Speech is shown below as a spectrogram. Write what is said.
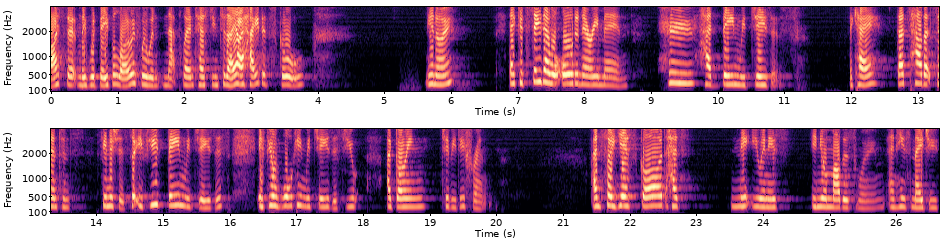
I certainly would be below if we were NAPLAN testing today. I hated school. You know, they could see they were ordinary men who had been with Jesus. Okay? That's how that sentence finishes. So if you've been with Jesus, if you're walking with Jesus, you are going to be different. And so yes, God has knit you in his in your mother's womb and he's made you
